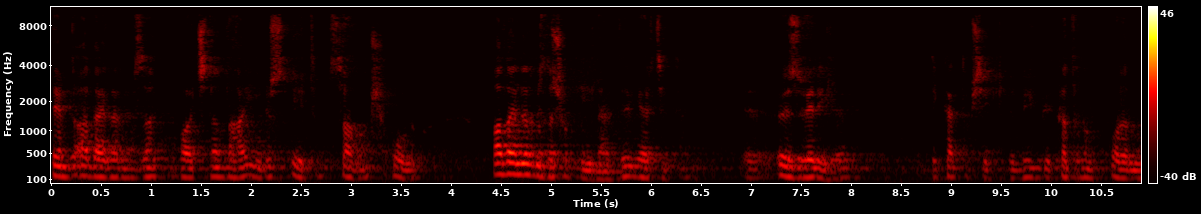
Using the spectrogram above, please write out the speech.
hem de adaylarımıza bu açıdan daha iyi bir eğitim sağlamış olduk. Adaylarımız da çok iyilerdi gerçekten. Ee, özveriyle, dikkatli bir şekilde büyük bir katılım oranı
